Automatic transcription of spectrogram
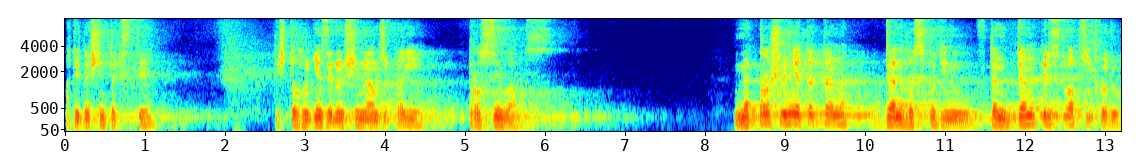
A ty dnešní texty když to hodně zjednoduším, nám říkají, prosím vás, neprošvihněte ten den hospodinů, v ten den Kristova příchodu,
